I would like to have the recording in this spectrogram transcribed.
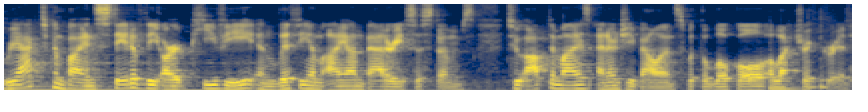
React combines state-of-the-art PV and lithium-ion battery systems to optimize energy balance with the local electric grid.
